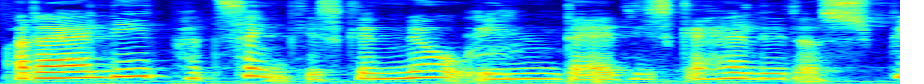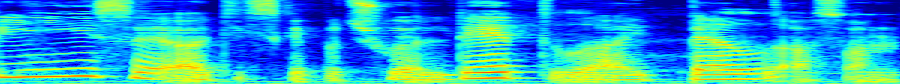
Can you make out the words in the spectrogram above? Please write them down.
Og der er lige et par ting, de skal nå inden da. De skal have lidt at spise, og de skal på toilettet og i bad og sådan.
